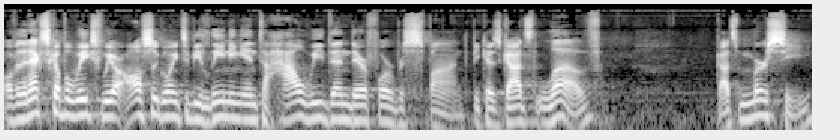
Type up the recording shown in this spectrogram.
Over the next couple weeks, we are also going to be leaning into how we then therefore respond because God's love God's mercy,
